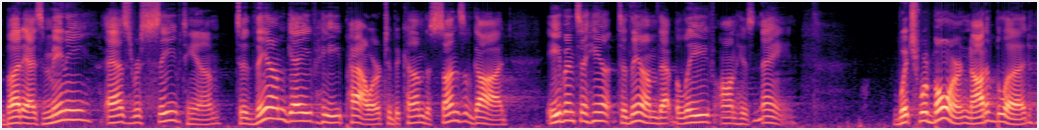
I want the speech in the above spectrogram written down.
But as many as received him, to them gave he power to become the sons of God, even to him to them that believe on his name which were born not of blood,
